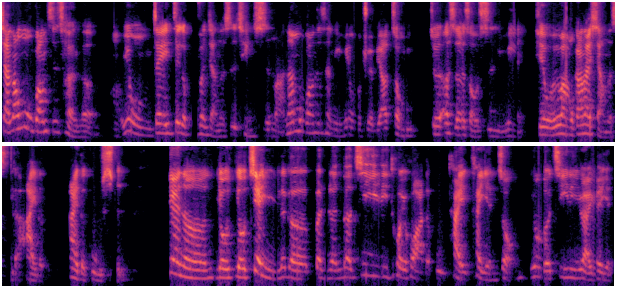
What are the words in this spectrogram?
讲到《暮光之城》了，因为我们这这个部分讲的是情诗嘛，那《暮光之城》里面我觉得比较重，就是二十二首诗里面，其实我忘我刚才想的是一个爱的爱的故事。因为呢，有有鉴于那个本人的记忆力退化的不太太严重，因为我的记忆力越来越严，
